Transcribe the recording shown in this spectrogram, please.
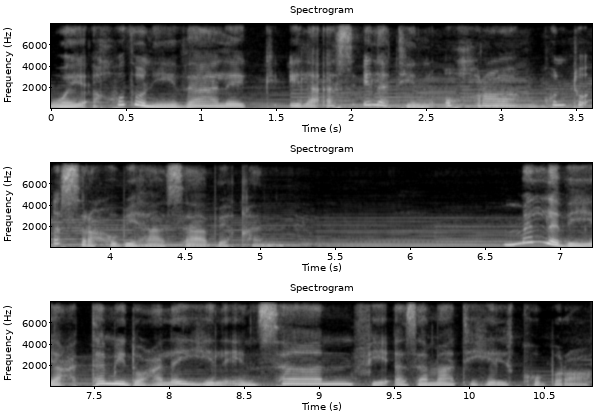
ويأخذني ذلك إلى أسئلة أخرى كنت أسرح بها سابقا. ما الذي يعتمد عليه الإنسان في أزماته الكبرى؟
